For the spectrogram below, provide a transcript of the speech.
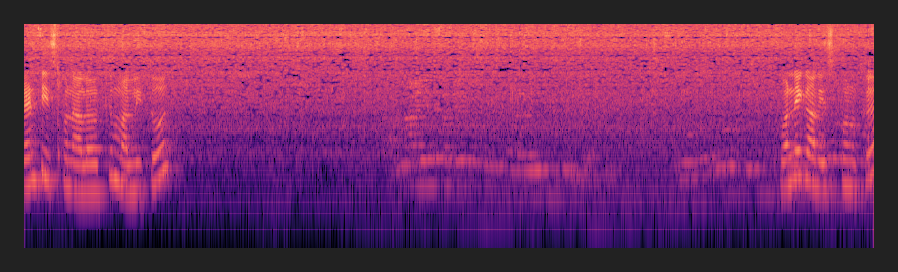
ரெண்டு டீஸ்பூன் அளவுக்கு மல்லித்தூள். ஒன்றே கால் ஸ்பூனுக்கு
